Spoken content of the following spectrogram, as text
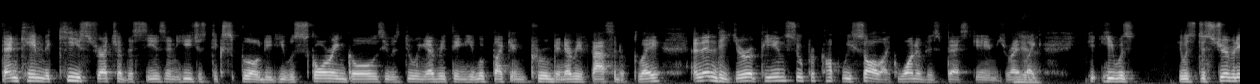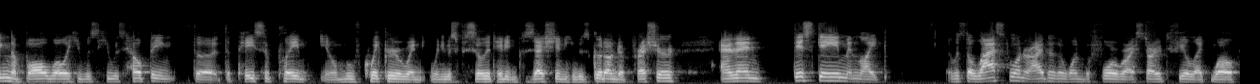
Then came the key stretch of the season. He just exploded. He was scoring goals. He was doing everything. He looked like he improved in every facet of play. And then the European Super Cup, we saw like one of his best games, right? Yeah. Like he, he was he was distributing the ball well. He was he was helping the the pace of play, you know, move quicker when when he was facilitating possession. He was good under pressure. And then this game and like it was the last one or either the one before where I started to feel like, well,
